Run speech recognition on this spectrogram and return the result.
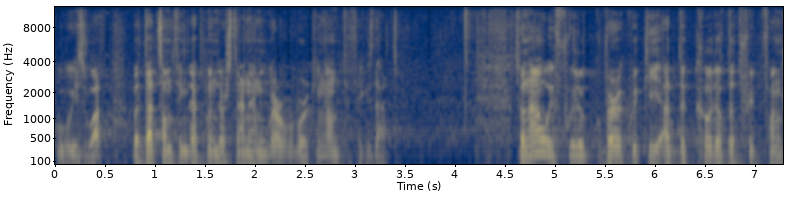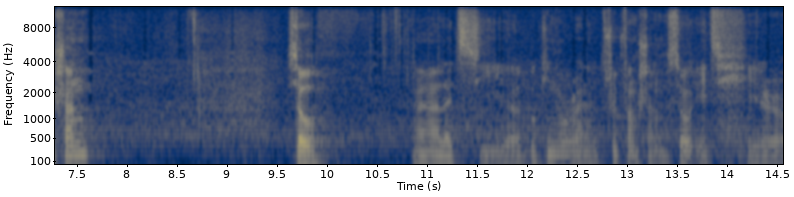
who is what. But that's something that we understand and we're working on to fix that. So now if we look very quickly at the code of the trip function, so uh, let's see, uh, booking trip function. So it's here.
